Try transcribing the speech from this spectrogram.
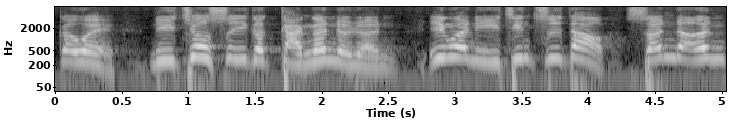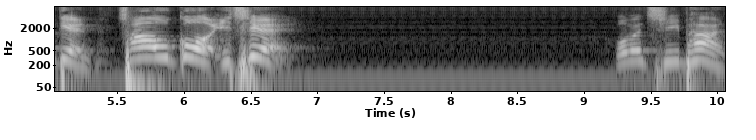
各位，你就是一个感恩的人，因为你已经知道神的恩典超过一切。我们期盼，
